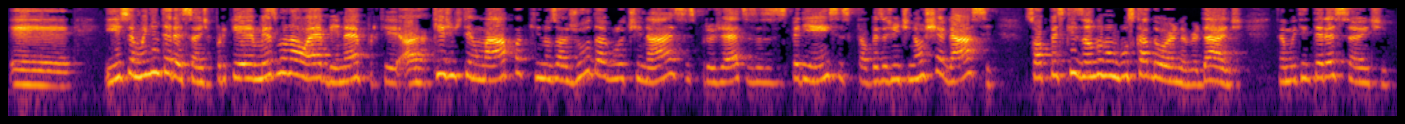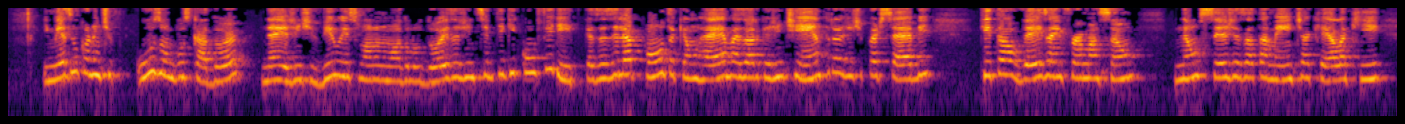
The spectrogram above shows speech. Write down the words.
É, e isso é muito interessante, porque mesmo na web, né, porque aqui a gente tem um mapa que nos ajuda a aglutinar esses projetos, essas experiências que talvez a gente não chegasse só pesquisando num buscador, na é verdade? Então é muito interessante. E mesmo quando a gente usa um buscador, né, e a gente viu isso lá no módulo 2, a gente sempre tem que conferir, porque às vezes ele aponta que é um REA, mas na hora que a gente entra, a gente percebe que talvez a informação não seja exatamente aquela que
